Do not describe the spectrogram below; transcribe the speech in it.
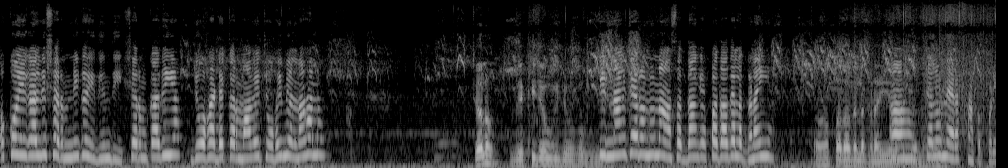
ਉਹ ਕੋਈ ਗੱਲ ਨਹੀਂ ਸ਼ਰਮ ਨਹੀਂ ਕਰੀਦੀ ਹੁੰਦੀ। ਸ਼ਰਮ ਕਾਦੀ ਆ? ਜੋ ਸਾਡੇ ਕਰਮਾਂ ਵਿੱਚ ਉਹੀ ਮਿਲਣਾ ਸਾਨੂੰ। ਚਲੋ ਵੇਖੀ ਜਾਊਗੀ ਜੋ ਹੋਊਗੀ। ਕਿੰਨਾ ਕੁ ਚਿਰ ਉਹਨੂੰ ਨਾ ਸੱਦਾਂਗੇ ਪਤਾ ਤੇ ਲੱਗਣਾ ਹੀ ਆ। ਆਹ ਪਤਾ ਤਾਂ ਲੱਗਣਾ ਹੀ ਆ ਇਹ ਆਹੋ ਤਾਂ। ਗੱਲ। ਚਲੋ ਮੈਂ ਰੱਖਾਂ ਕੱਪੜੇ।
